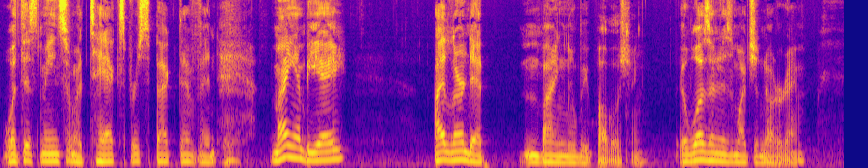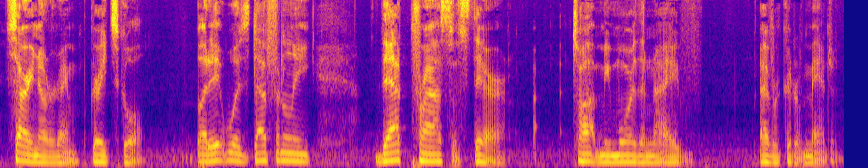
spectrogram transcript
what this means from a tax perspective. And my MBA, I learned at buying Luby Publishing. It wasn't as much at Notre Dame. Sorry, Notre Dame, great school. But it was definitely that process there taught me more than I ever could have imagined.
